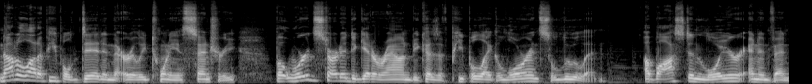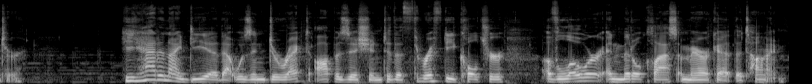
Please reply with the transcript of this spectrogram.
Not a lot of people did in the early 20th century, but word started to get around because of people like Lawrence Luellen, a Boston lawyer and inventor. He had an idea that was in direct opposition to the thrifty culture of lower and middle class America at the time.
